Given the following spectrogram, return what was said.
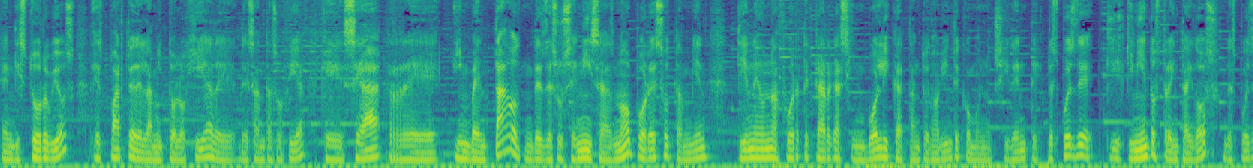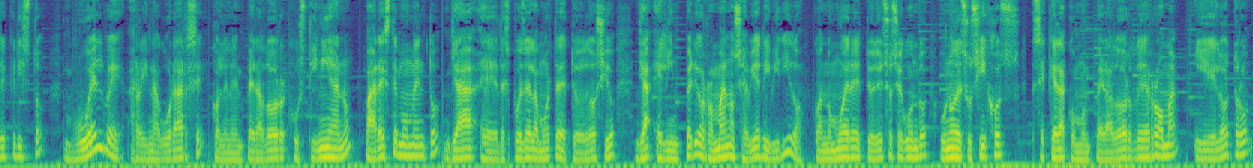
en disturbios, es parte de la mitología de, Santa Sofía que se ha reinventado desde sus cenizas, ¿no? Por eso también tiene una fuerte carga simbólica tanto en Oriente como en Occidente. Después de 532 después de Cristo, vuelve a reinaugurarse con el emperador Justiniano. Para este momento, ya eh, después de la muerte de Teodosio, ya el imperio romano se había dividido. Cuando muere Teodosio II, uno de sus hijos se queda como emperador de Roma y el otro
